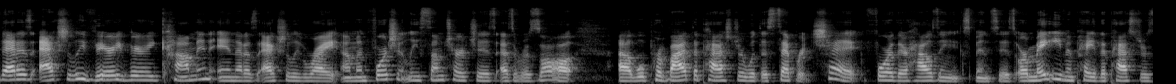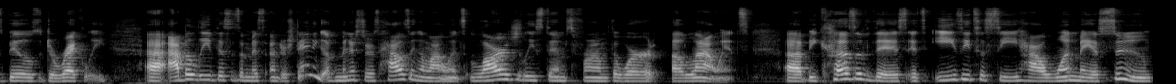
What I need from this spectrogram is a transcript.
that is actually very, very common, and that is actually right. Um, unfortunately, some churches, as a result, uh, will provide the pastor with a separate check for their housing expenses or may even pay the pastor's bills directly. Uh, I believe this is a misunderstanding of ministers' housing allowance, largely stems from the word allowance. Uh, because of this, it's easy to see how one may assume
